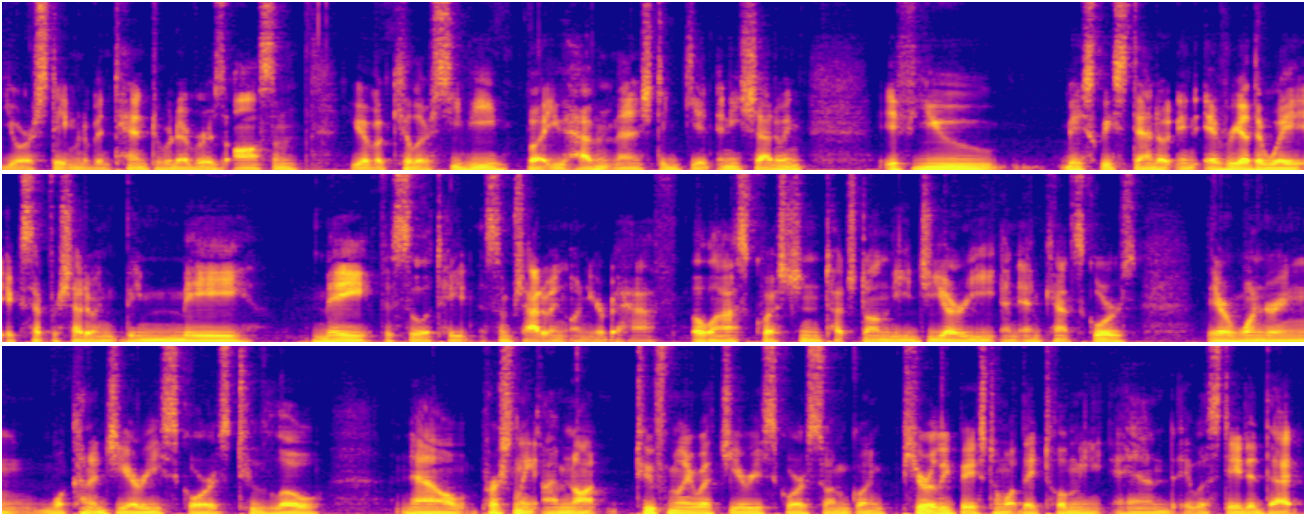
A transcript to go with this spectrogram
your statement of intent or whatever is awesome. You have a killer CV, but you haven't managed to get any shadowing. If you basically stand out in every other way except for shadowing, they may may facilitate some shadowing on your behalf. The last question touched on the GRE and MCAT scores. They are wondering what kind of GRE score is too low. Now, personally, I'm not too familiar with GRE scores, so I'm going purely based on what they told me, and it was stated that,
